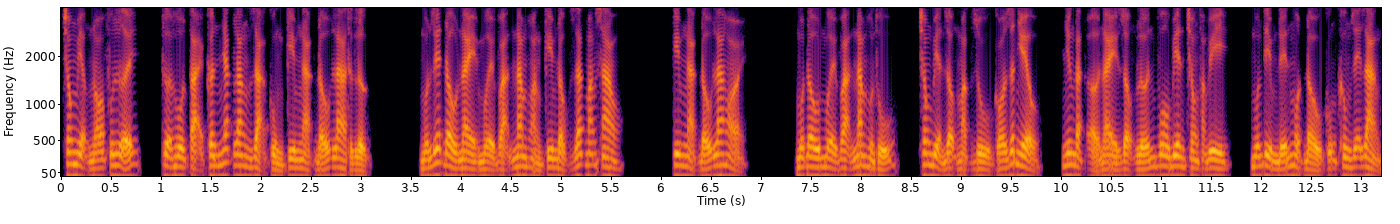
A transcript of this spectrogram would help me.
trong miệng nó phú lưỡi, tựa hồ tại cân nhắc lăng dạ cùng kim ngạc đấu la thực lực. Muốn giết đầu này mười vạn năm hoàng kim độc giác mãng sao? Kim ngạc đấu la hỏi. Một đầu mười vạn năm hồn thú, trong biển rộng mặc dù có rất nhiều, nhưng đặt ở này rộng lớn vô biên trong phạm vi, muốn tìm đến một đầu cũng không dễ dàng.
